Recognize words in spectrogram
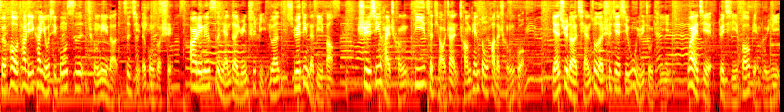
此后，他离开游戏公司，成立了自己的工作室。二零零四年的《云之彼端》约定的地方，是新海诚第一次挑战长篇动画的成果，延续了前作的世界系物语主题，外界对其褒贬不一。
